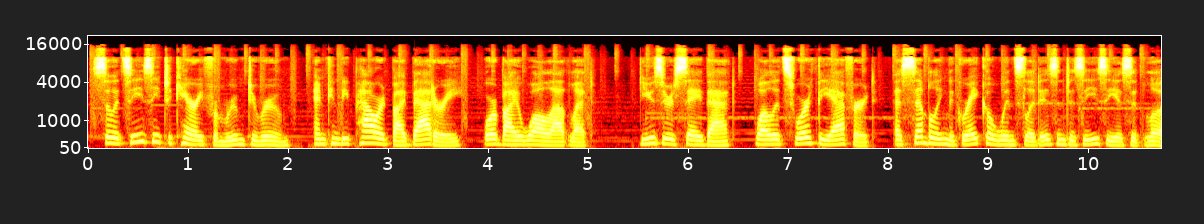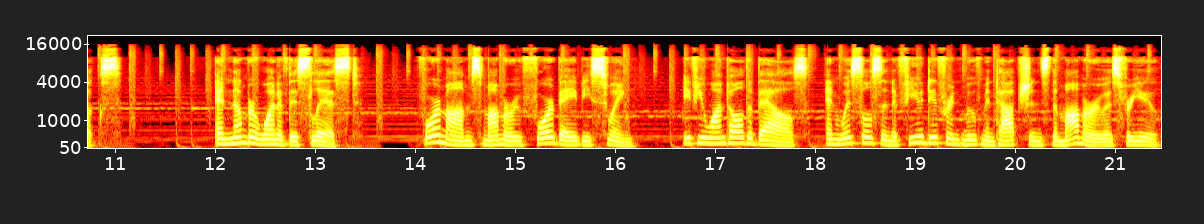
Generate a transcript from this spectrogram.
so it's easy to carry from room to room, and can be powered by battery or by a wall outlet. Users say that, while it's worth the effort, assembling the Graco Winslet isn't as easy as it looks. And number 1 of this list. 4Moms Mamaroo 4 Baby Swing. If you want all the bells and whistles and a few different movement options the Mamaroo is for you.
